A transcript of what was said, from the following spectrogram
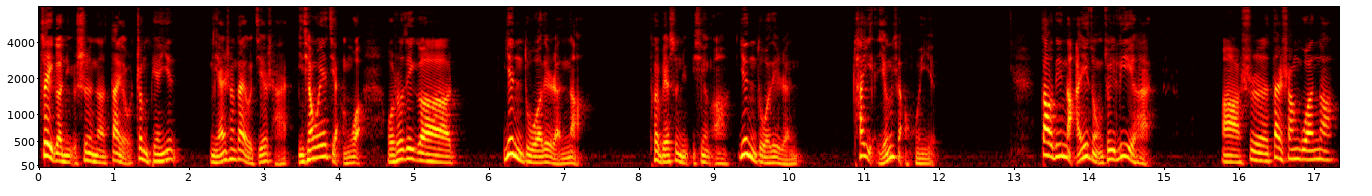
这个女士呢，带有正偏印，年上带有劫财。以前我也讲过，我说这个印多的人呐，特别是女性啊，印多的人，她也影响婚姻。到底哪一种最厉害？啊，是带伤官呢，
